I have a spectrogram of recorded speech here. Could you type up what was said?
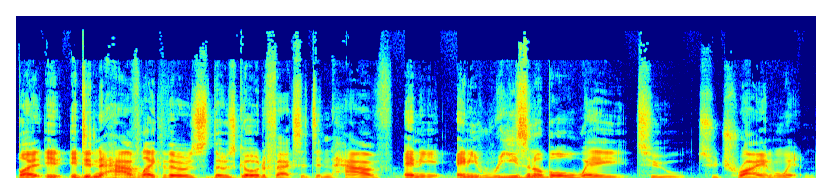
but it, it didn't have like those those goad effects. It didn't have any any reasonable way to to try and win.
